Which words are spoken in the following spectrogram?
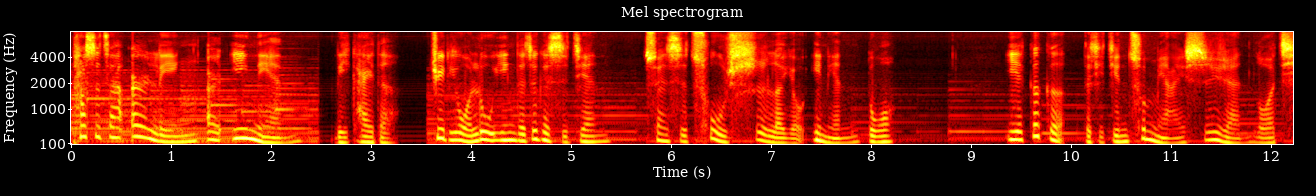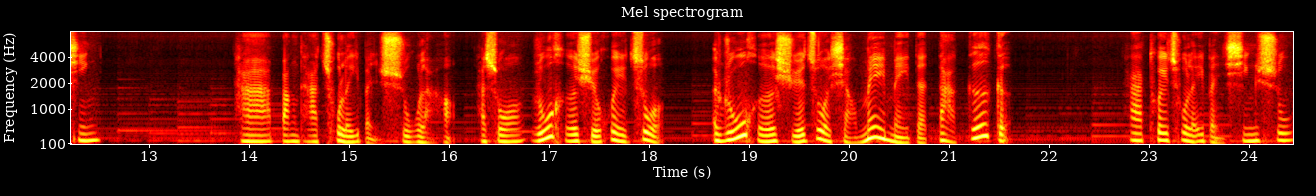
他是在二零二一年离开的，距离我录音的这个时间算是猝逝了有一年多。也哥哥就是金出名的诗人罗青，他帮他出了一本书了哈。他说如何学会做，如何学做小妹妹的大哥哥。他推出了一本新书，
